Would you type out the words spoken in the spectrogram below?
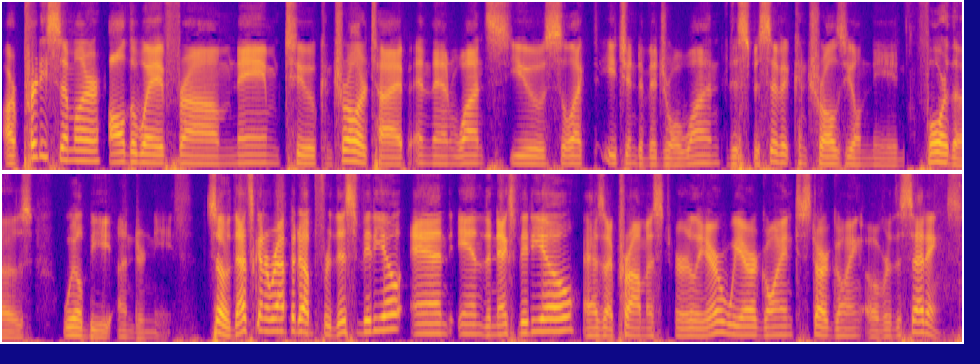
are pretty similar all the way from name to controller type. And then once you select each individual one, the specific controls you'll need for those will be underneath. So that's going to wrap it up for this video. And in the next video, as I promised earlier, we are going to start going over the settings.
